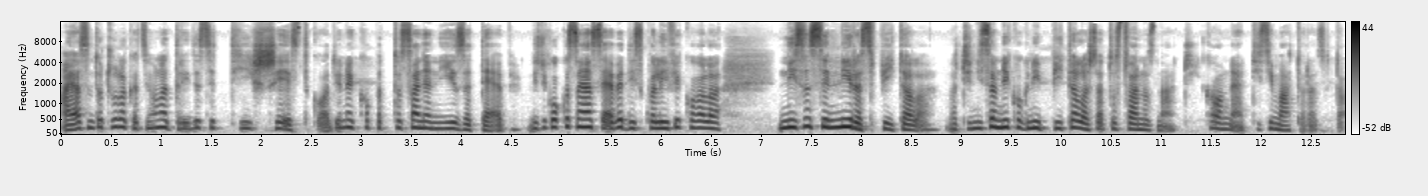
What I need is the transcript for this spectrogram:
a ja sam to čula kad sam imala 36 godine, kao pa to Sanja nije za tebe. Mislim, koliko sam ja sebe diskvalifikovala nisam se ni raspitala. Znači, nisam nikog ni pitala šta to stvarno znači. Kao ne, ti si matora za to.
